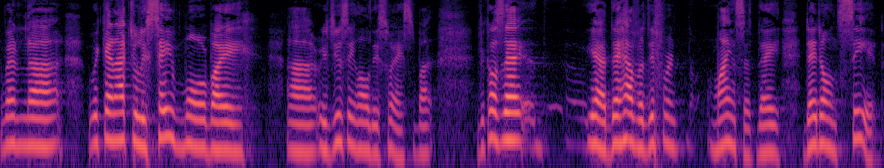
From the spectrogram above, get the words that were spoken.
when uh, we can actually save more by uh, reducing all this waste? But because they, yeah, they have a different mindset. They they don't see it.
